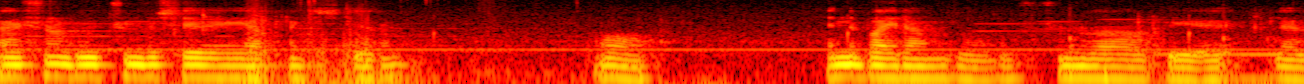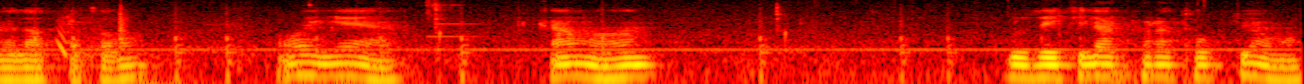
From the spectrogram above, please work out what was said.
Ben şunu bir üçüncü seviye yapmak istiyorum. Oh. Kendi bayrağımız oldu. Şunu da bir level atlatalım. Oh yeah. Come on. Bu zekiler para topluyor mu?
